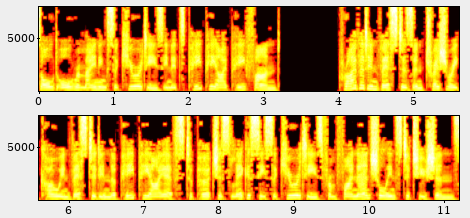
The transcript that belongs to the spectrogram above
sold all remaining securities in its PPIP fund. Private investors and Treasury co-invested in the PPIFs to purchase legacy securities from financial institutions.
